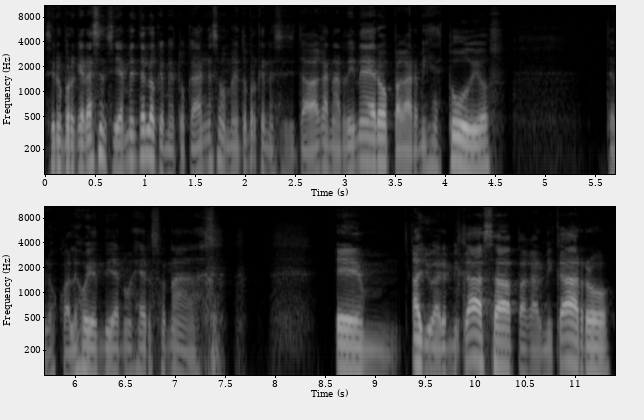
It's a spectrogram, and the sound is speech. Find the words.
sino porque era sencillamente lo que me tocaba en ese momento porque necesitaba ganar dinero, pagar mis estudios, de los cuales hoy en día no ejerzo nada, em, ayudar en mi casa, pagar mi carro,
